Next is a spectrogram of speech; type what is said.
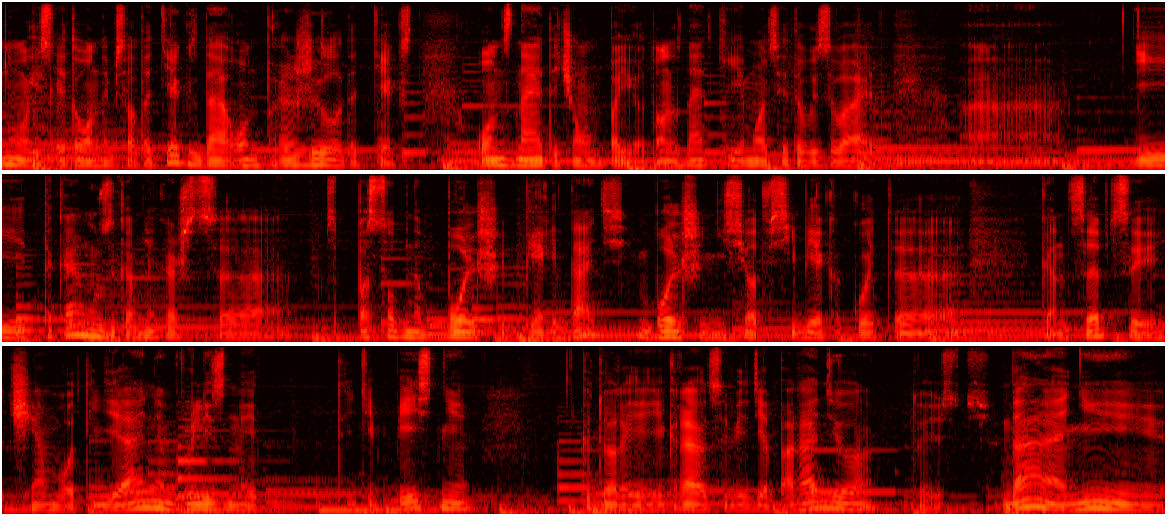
ну, если это он написал этот текст, да, он прожил этот текст, он знает, о чем он поет, он знает, какие эмоции это вызывает. И такая музыка, мне кажется, способна больше передать, больше несет в себе какой-то концепции, чем вот идеально вылизанные эти песни, которые играются везде по радио. То есть, да, они,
